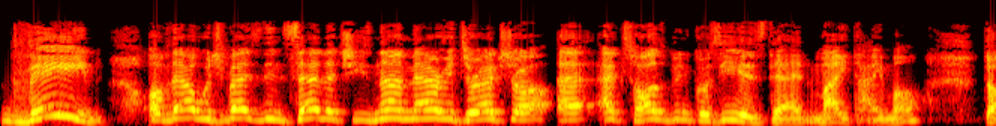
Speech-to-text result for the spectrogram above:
vein of that which Bezdin said that she's not married to her extra, uh, ex-husband because he is dead. My timer. The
